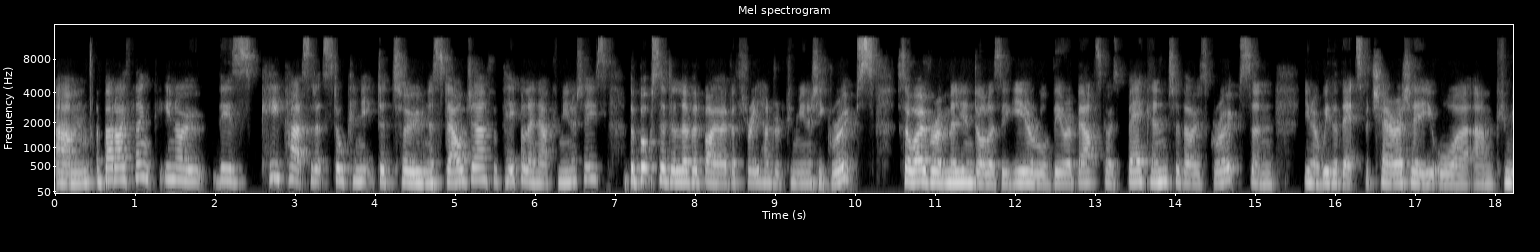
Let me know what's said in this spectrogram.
Um, but I think, you know, there's key parts that it's still connected to nostalgia for people in our communities. The books are delivered by over 300 community groups. So over a million dollars a year or thereabouts goes back into those groups. And, you know, whether that's for charity or um, community.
